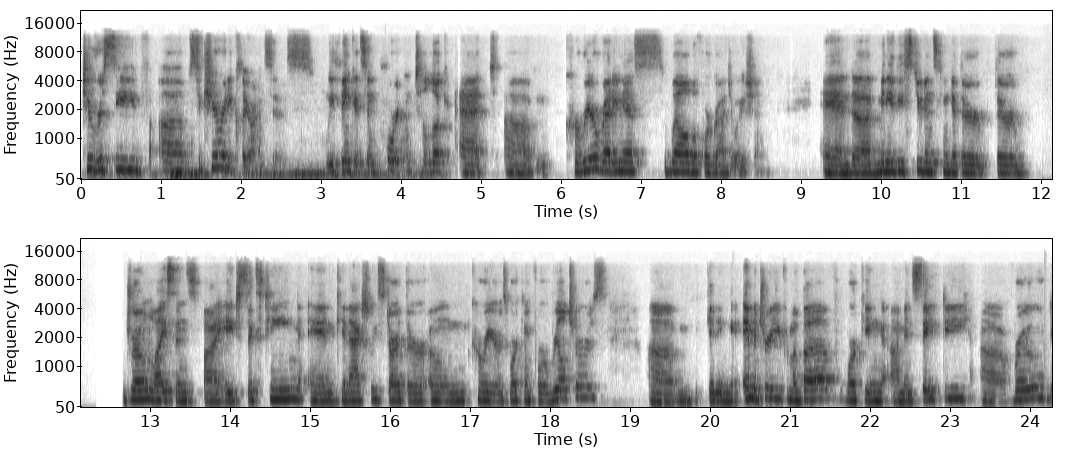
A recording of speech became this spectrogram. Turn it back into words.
to receive um, security clearances. We think it's important to look at um, career readiness well before graduation. And uh, many of these students can get their, their drone license by age 16 and can actually start their own careers working for realtors, um, getting imagery from above, working um, in safety, uh, road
